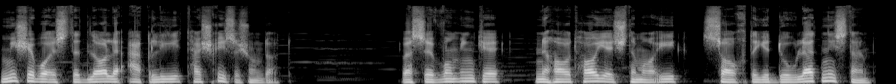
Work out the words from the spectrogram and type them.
میشه با استدلال عقلی تشخیصشون داد. و سوم اینکه نهادهای اجتماعی ساخته دولت نیستند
